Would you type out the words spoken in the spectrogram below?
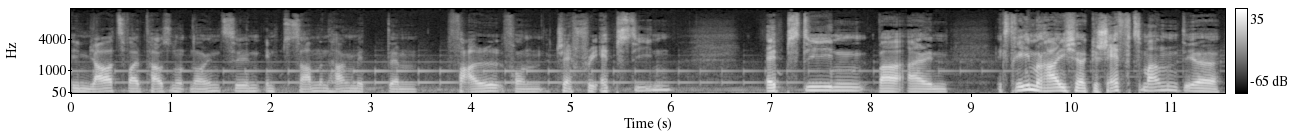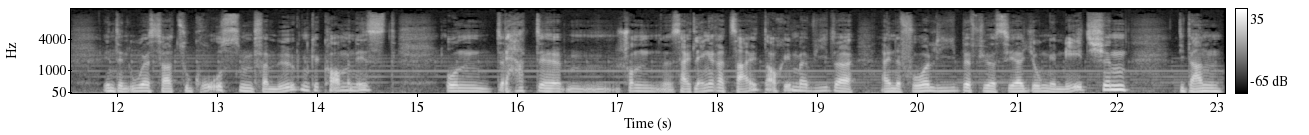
im Jahr 2019 im Zusammenhang mit dem Fall von Jeffrey Epstein. Epstein war ein extrem reicher Geschäftsmann, der in den USA zu großem Vermögen gekommen ist. Und er hatte ähm, schon seit längerer Zeit auch immer wieder eine Vorliebe für sehr junge Mädchen, die dann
